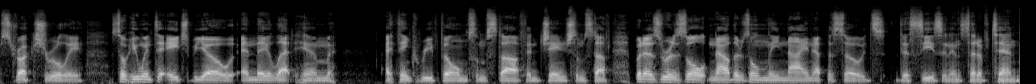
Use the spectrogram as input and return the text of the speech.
structurally. So he went to HBO and they let him, I think, refilm some stuff and change some stuff. But as a result, now there's only nine episodes this season instead of ten.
